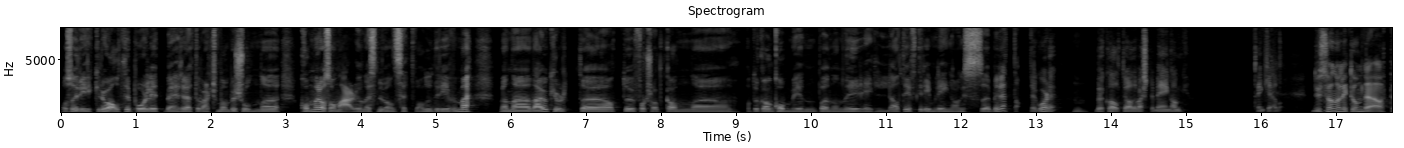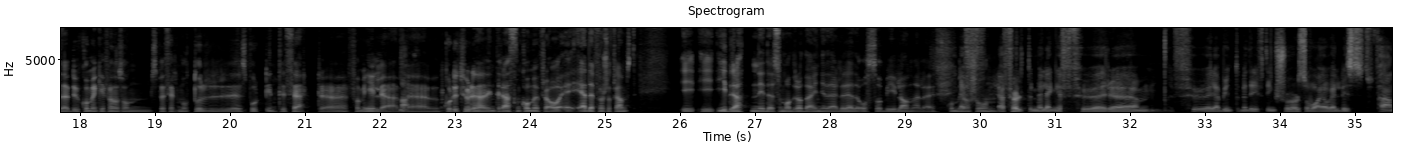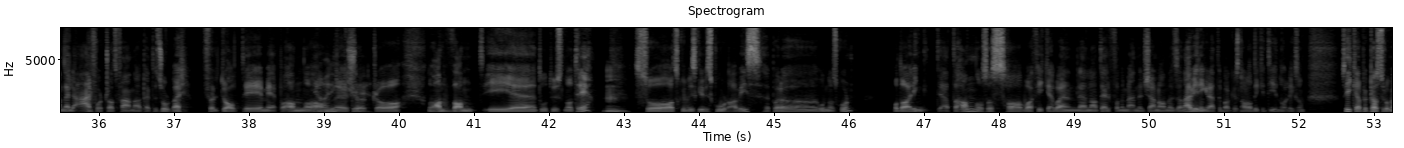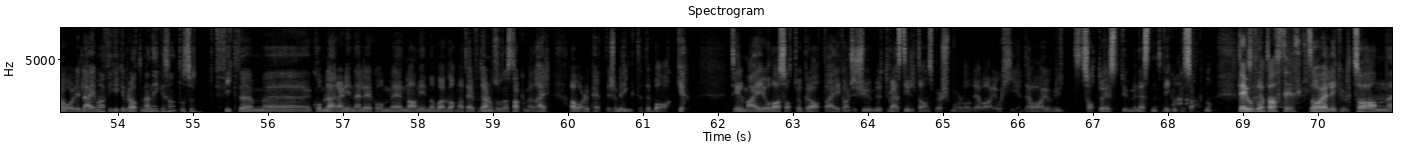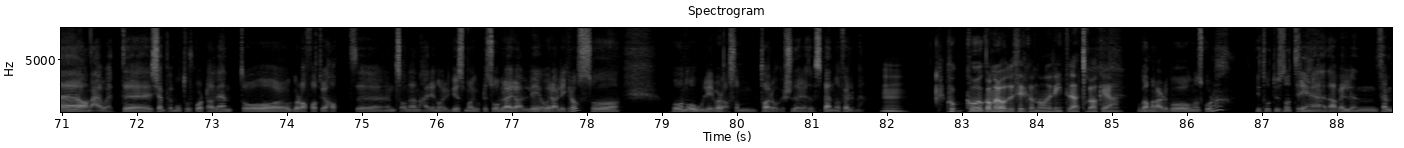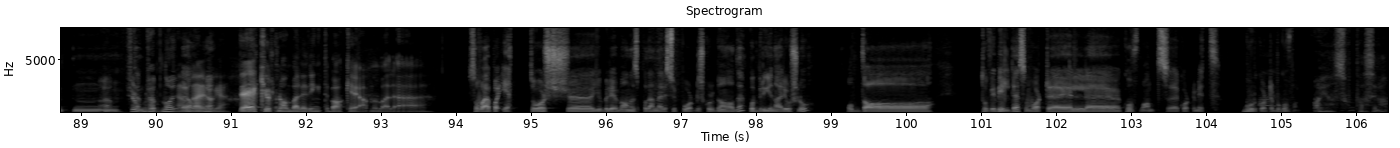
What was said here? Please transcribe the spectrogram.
og så ryker du alltid på litt mer etter hvert som ambisjonene kommer. Og sånn er det jo nesten uansett hva du driver med. Men uh, det er jo kult at du fortsatt kan, at du kan komme inn på en relativt rimelig inngangsbillett. da. Det går, det. Mm. Bør ikke alltid ha det verste med en gang, tenker jeg da. Du sa noe litt om det, at eh, du kom ikke fra noen sånn spesielt motorsportinteressert eh, familie. Nei. Eh, Hvor du tror denne interessen kommer fra? Og er det først og fremst i, i idretten i det som har dratt deg inn i det, eller er det også bilene, eller kombinasjonen? jeg fulgte med lenge før, uh, før jeg begynte med drifting sjøl, så var jeg veldig fan, eller er fortsatt fan av Petter Solberg. Fulgte jo alltid med på han, og Ja, han eh, riktig. kjørte og Når han vant i eh, 2003, Mm. så skulle vi skrive skoleavis på eh, ungdomsskolen. Og da ringte jeg til han, og så sa, hva, fikk jeg bare en eller annen telefon til manageren. Og han sa nei, vi ringer deg tilbake snart, hadde ikke tid nå, liksom. Så gikk jeg opp i klasserommet, jeg var litt lei meg, fikk ikke prate med han, ikke sant. Og så de, eh, kom læreren inn, eller kom en eller annen inn og bare ga meg telefon. Det er noen som skal snakke med deg her. Da var det Petter som ringte tilbake til meg, og da satt vi og prata i kanskje 20 minutter, og jeg stilte han spørsmål, og det var jo helt, det var jo, vi satt jo helt stumme nesten, fikk jo ikke sagt noe. Det er jo Så det- fantastisk. Så det var veldig kult. Så han, eh, han er jo et uh, kjempemotorsporttalent, og glad for at vi har hatt uh, en sånn en her i Norge som har gjort det så bra i rally og rallycross. Og, og nå Oliver, da, som tar over. Så det er spennende å følge med. Mm. Hvor, hvor gammel var du cirka når han ringte deg tilbake igjen? Hvor gammel er du på ungdomsskolen? da? I 2003? Det er vel en 15 Ja, 14-15 år. Ja, Ja, der ja. Det er kult når han bare ringer tilbake igjen og bare Så var jeg på ettårsjubileet hans på den der supportersklubben han hadde, på Bryn her i Oslo. Og da tok vi bilde som var til eh, konfirmantskortet mitt. Bolkortet på konfirmant. Oh, ja, såpass, ja.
